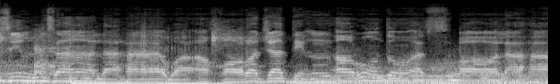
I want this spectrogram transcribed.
زلزالها وأخرجت الأرض أثقالها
